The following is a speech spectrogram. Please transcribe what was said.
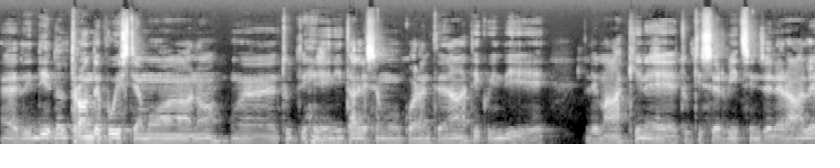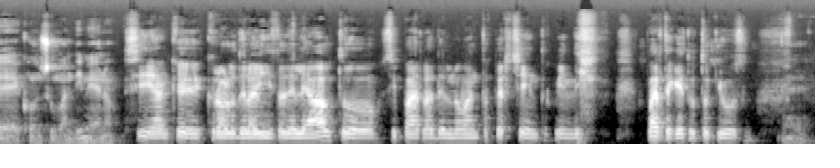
eh, d'altronde poi stiamo, a, no? eh, tutti in Italia siamo quarantenati, quindi le macchine e tutti i servizi in generale consumano di meno. Sì, anche il crollo della vendita delle auto si parla del 90%, quindi a parte che è tutto chiuso. Eh.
